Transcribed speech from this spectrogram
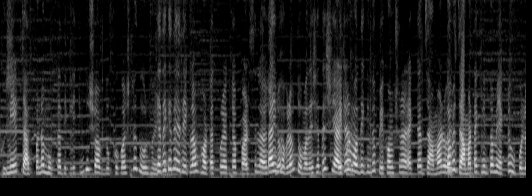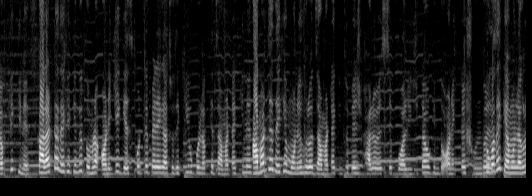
খুশি। মেয়ের চাঁদপানা মুখটা দেখলে কিন্তু সব দুঃখ কষ্ট দূর হয়ে খেতে খেতে দেখলাম হঠাৎ করে একটা পার্সেল আসলো। তাই ভাবলাম তোমাদের সাথে শেয়ার এটার মধ্যে কিন্তু পেখম সোনার একটা জামা রয়েছে। তবে জামাটা কিন্তু আমি একটা উপলক্ষে কিনেছি। কালারটা দেখে কিন্তু তোমরা অনেকে গেস করতে পেরে গেছো যে কি উপলক্ষে জামাটা কিনেছি। আমার যা দেখে মনে হলো জামাটা কিন্তু বেশ ভালো এসেছে কোয়ালিটিটাও কিন্তু অনেকটা সুন্দর তোমাদের কেমন লাগল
